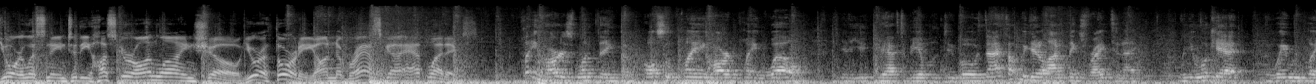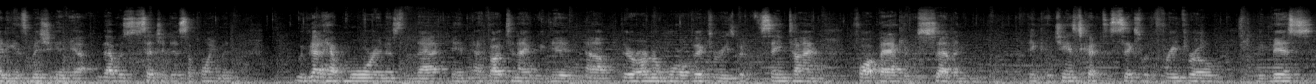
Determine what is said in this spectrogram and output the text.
You're listening to the Husker Online Show, your authority on Nebraska athletics. playing hard is one thing, but also playing hard and playing well, you know, you, you have to be able to do both. And I thought we did a lot of things right tonight. When you look at the way we played against Michigan, yeah, that was such a disappointment. We've got to have more in us than that, and I thought tonight we did. Now there are no moral victories, but at the same time, fought back. It was seven. I think a chance to cut it to six with a free throw. We miss.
